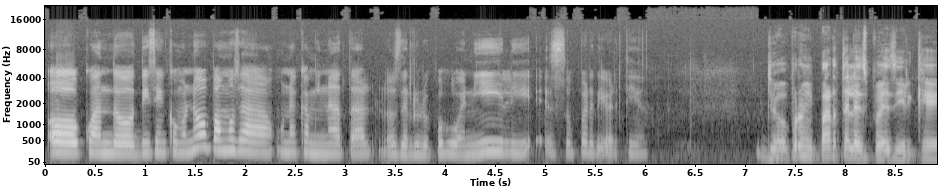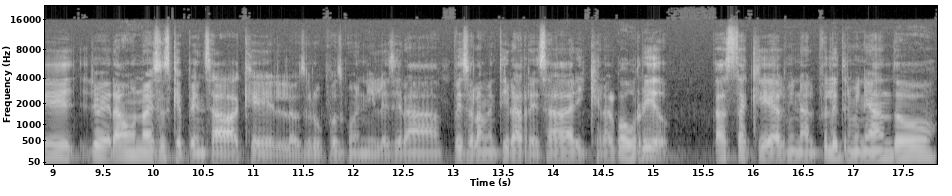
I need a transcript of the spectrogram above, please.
O cuando dicen como, no, vamos a una caminata, los del grupo juvenil, y es súper divertido. Yo por mi parte les puedo decir que yo era uno de esos que pensaba que los grupos juveniles era pues solamente ir a rezar y que era algo aburrido. Hasta que al final pues le terminé dando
